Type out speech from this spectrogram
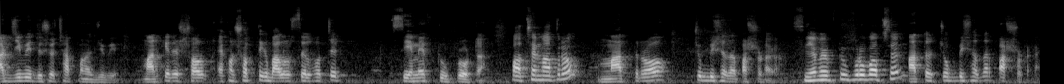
আট জিবি দুশো ছাপ্পান্ন জিবি মার্কেটের সব এখন সব থেকে ভালো সেল হচ্ছে সিএমএফ টু প্রোটা পাচ্ছেন মাত্র? মাত্র চব্বিশ হাজার পাঁচশো টাকা। সিএমএফ টু প্রো পাচ্ছেন? মাত্র চব্বিশ হাজার পাঁচশো টাকা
